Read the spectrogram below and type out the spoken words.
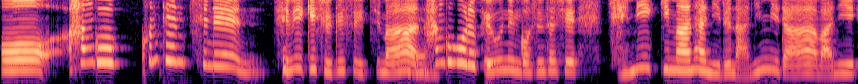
어, 한국 콘텐츠는 재미있게 즐길 수 있지만 네. 한국어를 배우는 것은 사실 재미있기만 한 일은 아닙니다. 많이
